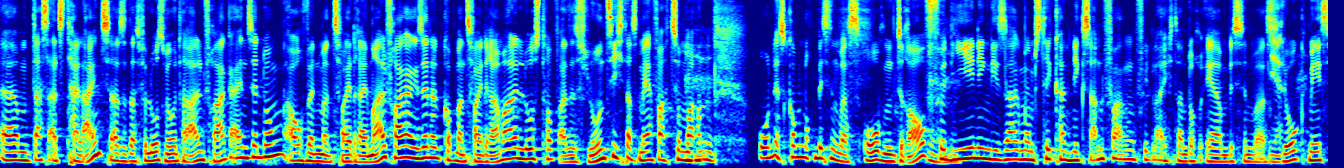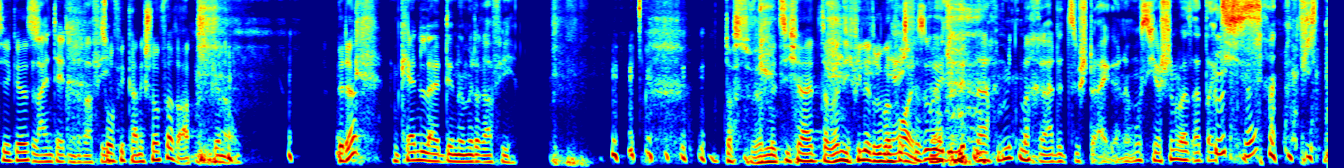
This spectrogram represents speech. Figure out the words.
Ähm, das als Teil 1, also das verlosen wir unter allen Frageeinsendungen. Auch wenn man zwei, dreimal Fragen eingesendet hat, kommt man zwei, dreimal in den Lostopf. Also es lohnt sich, das mehrfach zu machen. Und es kommt noch ein bisschen was oben drauf für diejenigen, die sagen, mit dem Stick kann ich nichts anfangen. Vielleicht dann doch eher ein bisschen was Ja. Joke-mäßiges. Blind Date mit Raffi. So viel kann ich schon verraten, genau. Bitte? Ein Candlelight-Dinner mit Raffi. Das wird mit Sicherheit, da werden sich viele drüber Ja, ich freuen. versuche Ja. die Mitnach Mitmachrate zu steigern. Da muss ich ja schon was Attraktives anbieten.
